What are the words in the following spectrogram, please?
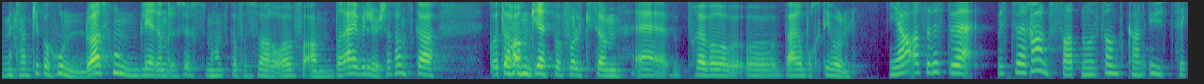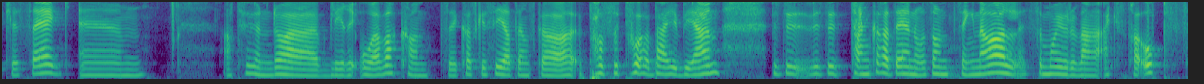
med tanke på hun, da, at hun blir en ressurs som han skal forsvare overfor andre. Jeg vil jo ikke at han skal gå til angrep på folk som eh, prøver å, å være borti hunden. Ja, altså hvis du, er, hvis du, er, redd for at noe sånt kan utvikle seg, eh, at hunden da blir i overkant Hva skal jeg si, at den skal passe på babyen. Hvis du, hvis du tenker at det er noe sånn signal, så må jo du være ekstra obs.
